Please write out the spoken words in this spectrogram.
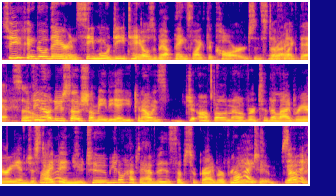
So you can go there and see more details about things like the cards and stuff Right. like that. So And if you don't do social media, you can always jump on over to the library and just type in YouTube. You don't have to have a subscriber for Right. YouTube. So Right.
